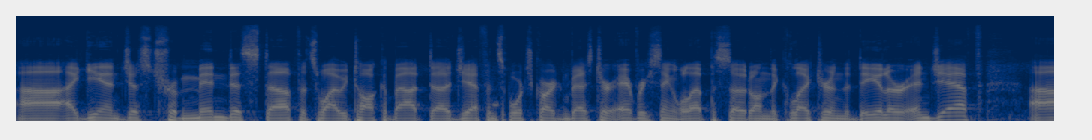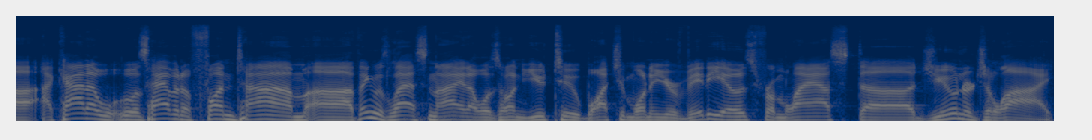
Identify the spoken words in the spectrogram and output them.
Uh, again, just tremendous stuff. That's why we talk about uh, Jeff and Sports Card Investor every single episode on the collector and the dealer. And Jeff, uh, I kind of was having a fun time. Uh, I think it was last night. I was on YouTube watching one of your videos from last uh, June or July,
